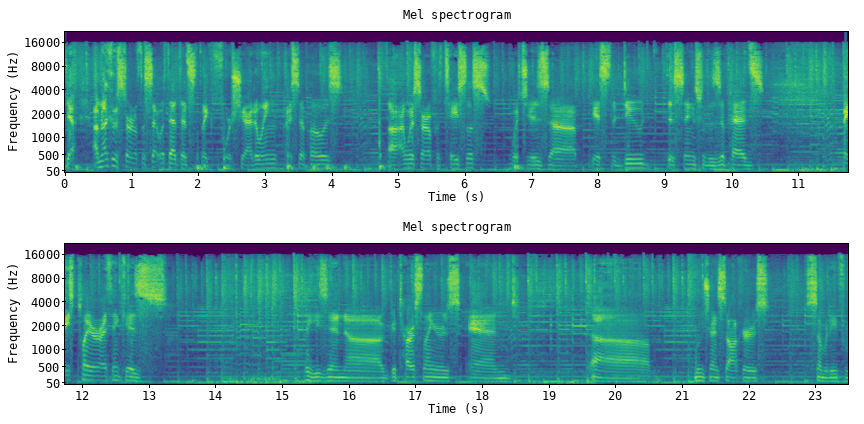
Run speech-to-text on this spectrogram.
yeah, I'm not going to start off the set with that. That's like foreshadowing, I suppose. Uh, I'm going to start off with Tasteless, which is uh, it's the dude that sings for the Zipheads. Bass player, I think, is he's in uh, Guitar Slingers and uh, Moonshine Stalkers. Somebody from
